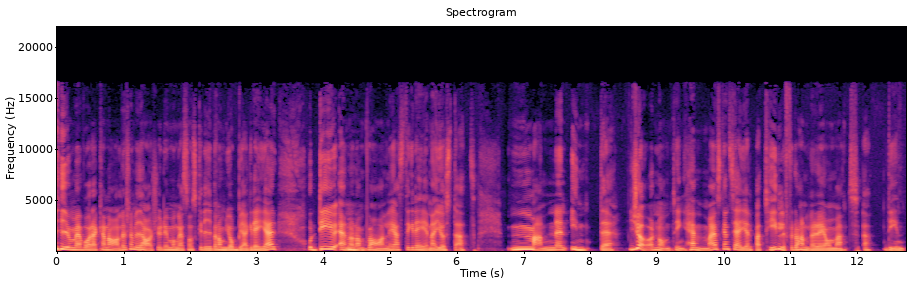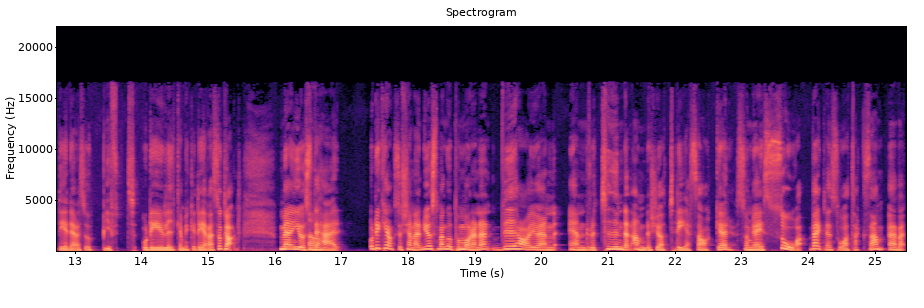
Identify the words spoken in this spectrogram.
i och med våra kanaler som vi har, så är det många som skriver om jobbiga grejer. Och det är ju en av de vanligaste grejerna, just att mannen inte gör någonting hemma. Jag ska inte säga hjälpa till, för då handlar det om att, att det inte är deras uppgift. Och det är ju lika mycket deras såklart. Men just det här, och det kan jag också känna, just när man går upp på morgonen, vi har ju en, en rutin där Anders gör tre saker som jag är så, verkligen så tacksam över.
